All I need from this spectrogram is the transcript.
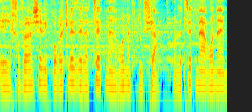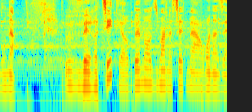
אה, חברה שלי קוראת לזה לצאת מארון הקדושה, או לצאת מארון האמונה. ורציתי הרבה מאוד זמן לצאת מהארון הזה,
